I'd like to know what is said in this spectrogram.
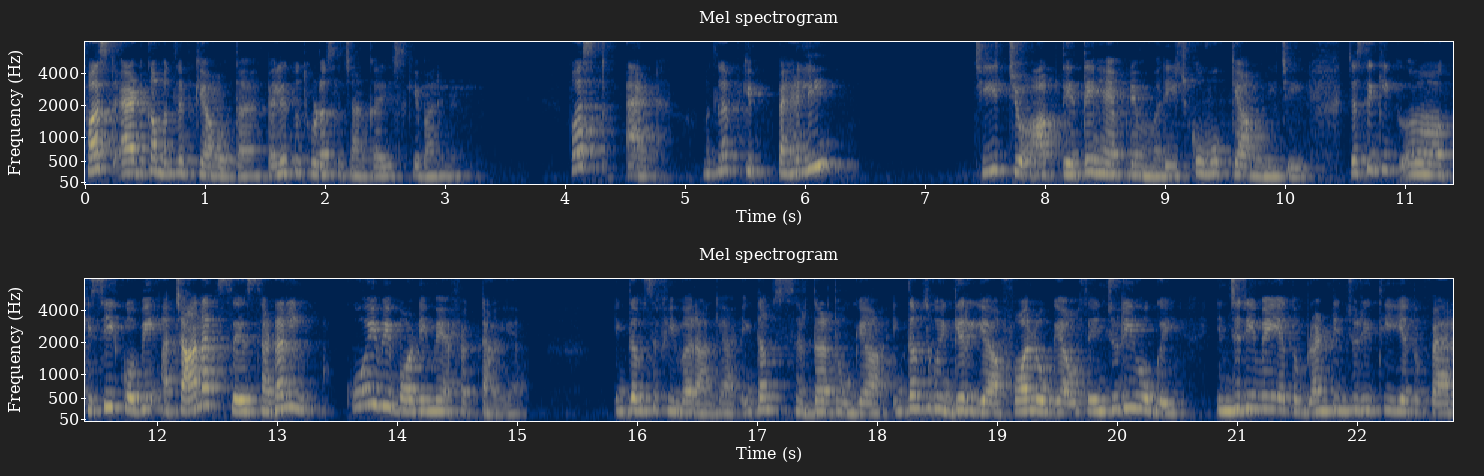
फ़र्स्ट एड का मतलब क्या होता है? पहले तो थोड़ा सा जानकारी इसके बारे में। फ़र्स्ट एड मतलब कि पहली चीज़ जो आप देते हैं अपने मरीज़ को वो क्या होनी चाहिए? जैसे कि आ, किसी को भी अचानक से सडन कोई भी बॉडी में इफ़ेक्ट आ गया एकदम से फीवर आ गया, एकदम से सिर दर्द हो गया, एकदम से कोई गिर गया फॉल हो गया, उसे इंजरी हो गई। इंजरी में या तो ब्लंट इंजरी थी, या तो पैर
